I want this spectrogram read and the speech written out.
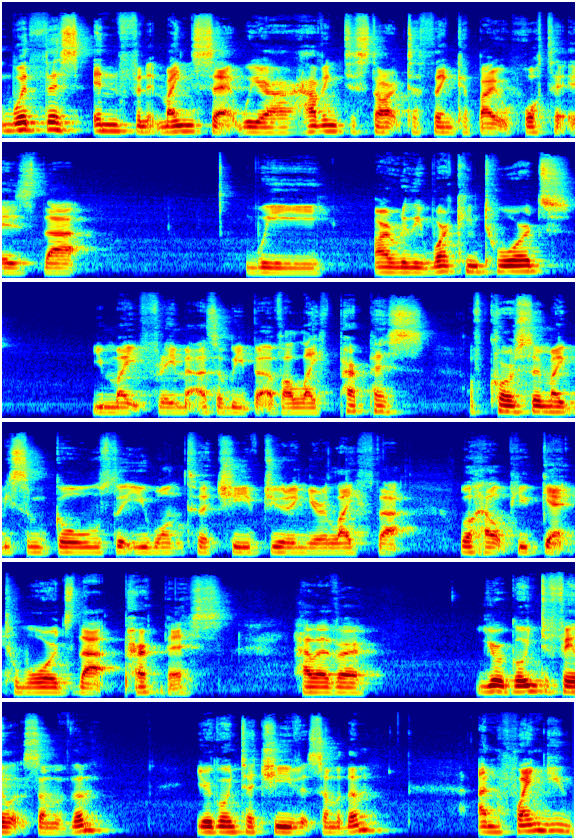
with this infinite mindset, we are having to start to think about what it is that we are really working towards. You might frame it as a wee bit of a life purpose. Of course, there might be some goals that you want to achieve during your life that will help you get towards that purpose. However, you're going to fail at some of them, you're going to achieve at some of them. And when you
